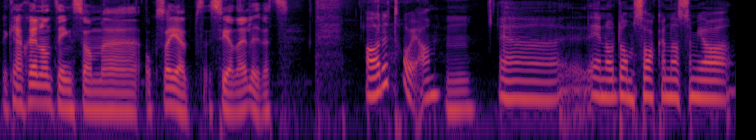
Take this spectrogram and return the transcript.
Det kanske är någonting som eh, också har hjälpt senare i livet? Ja det tror jag. Mm. Eh, en av de sakerna som jag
